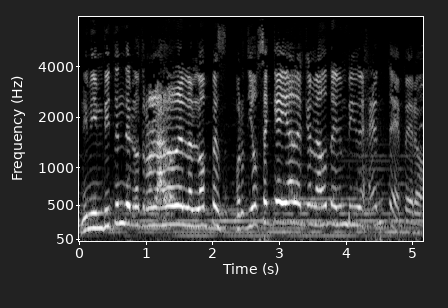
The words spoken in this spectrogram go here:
Ni me inviten del otro lado de la López, porque yo sé que allá de aquel lado también vive gente, pero...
